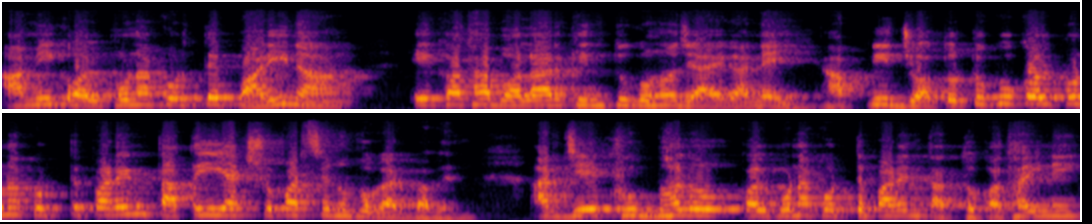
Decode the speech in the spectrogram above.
আমি কল্পনা করতে পারি না এ কথা বলার কিন্তু কোনো জায়গা নেই। আপনি যতটুকু কল্পনা করতে পারেন, তাতেই একশো পার্সেন্ট উপকার পাবেন। আর যে খুব ভালো কল্পনা করতে পারেন, তার তো কথাই নেই।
